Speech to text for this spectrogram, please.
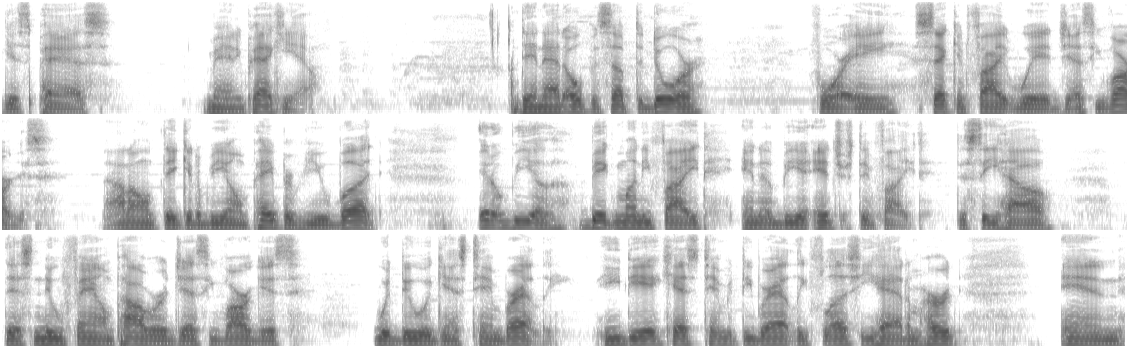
gets past Manny Pacquiao then that opens up the door for a second fight with Jesse Vargas. I don't think it'll be on pay per view, but it'll be a big money fight and it'll be an interesting fight to see how this newfound power of Jesse Vargas would do against Tim Bradley. He did catch Timothy Bradley flush. He had him hurt in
